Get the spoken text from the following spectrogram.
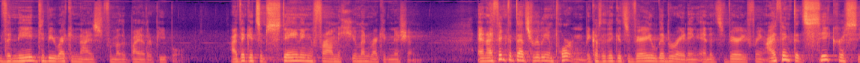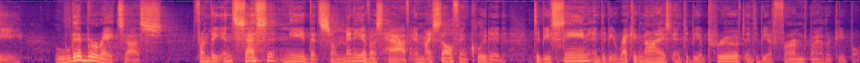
the need to be recognized from other, by other people. I think it's abstaining from human recognition. And I think that that's really important because I think it's very liberating and it's very freeing. I think that secrecy liberates us from the incessant need that so many of us have, and myself included, to be seen and to be recognized and to be approved and to be affirmed by other people.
